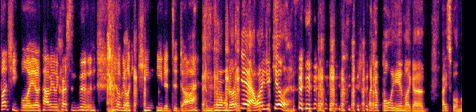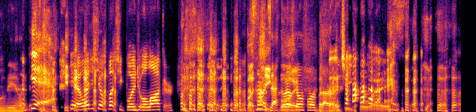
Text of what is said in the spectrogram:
butt cheek boy, you know, Tommy of the Crescent Moon? And he'll be like, he needed to die. And someone will be like, "Yeah, why did you kill him?" like a bully in like a high school movie. Like, yeah, yeah, why'd you shove butt cheek boy into a locker? That's not cheek exactly what I was going for, but all right. Butt cheek boy.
